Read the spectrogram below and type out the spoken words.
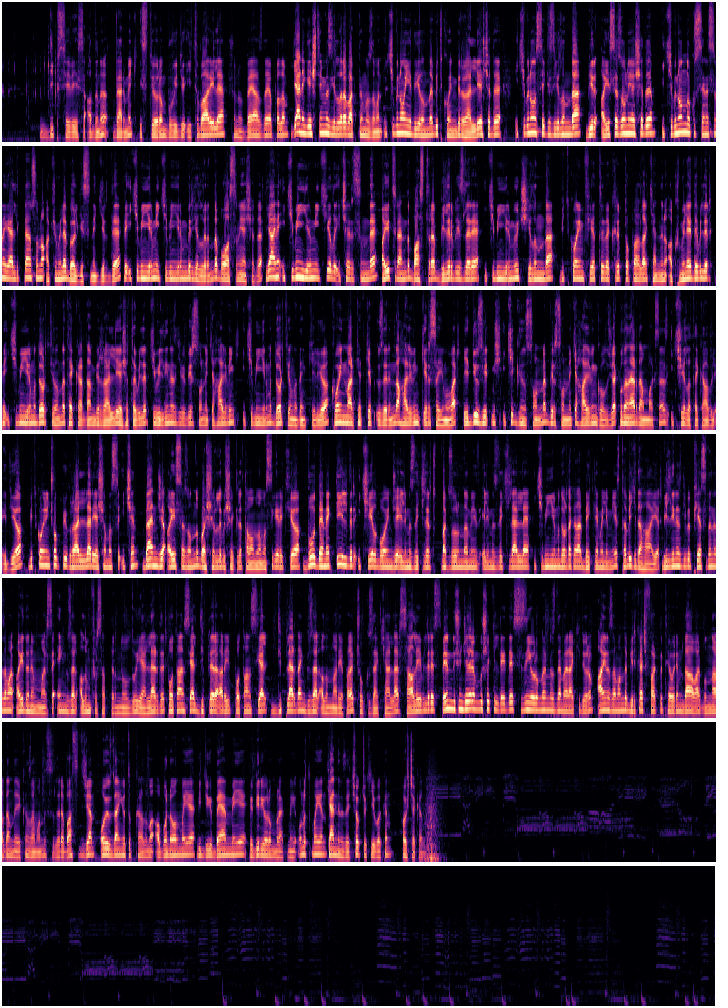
dip seviyesi adını vermek istiyorum bu video itibariyle. Şunu beyazda yapalım. Yani geçtiğimiz yıllara baktığımız zaman 2017 yılında Bitcoin bir rally yaşadı. 2018 yılında bir ayı sezonu yaşadı. 2019 senesine geldikten sonra akümüle bölgesine girdi ve 2020-2021 yıllarında boğasını yaşadı. Yani 2022 yılı içerisinde ayı trendi bastırabilir bizlere. 2023 yılında Bitcoin fiyatı ve kripto paralar kendini akümüle edebilir ve 2024 yılında tekrardan bir rally yaşatabilir ki bildiğiniz gibi bir sonraki halving 2024 yılına denk geliyor. Coin Market Cap üzerinde halving geri sayımı var. 772 gün sonra bir sonraki halving olacak. Bu da nereden baksanız 2 yıla tekabül ediyor. Bitcoin'in çok büyük ralliler yaşaması için bence ayı sezonunu başarılı bir şekilde tamamlaması gerekiyor. Bu demek değildir 2 yıl boyunca elimizdekileri tutmak zorunda mıyız? Elimizdekilerle 2024'e kadar beklemeli miyiz? Tabii ki de hayır. Bildiğiniz gibi piyasada ne zaman ayı dönemi varsa en güzel alım fırsatlarının olduğu yerlerdir potansiyel dipleri arayıp potansiyel diplerden güzel alımlar yaparak çok güzel karlar sağlayabiliriz. Benim düşüncelerim bu şekildeydi. Sizin yorumlarınızı da merak ediyorum. Aynı zamanda birkaç farklı teorim daha var. Bunlardan da yakın zamanda sizlere bahsedeceğim. O yüzden YouTube kanalıma abone olmayı, videoyu beğenmeyi ve bir yorum bırakmayı unutmayın. Kendinize çok çok iyi bakın. Hoşçakalın.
